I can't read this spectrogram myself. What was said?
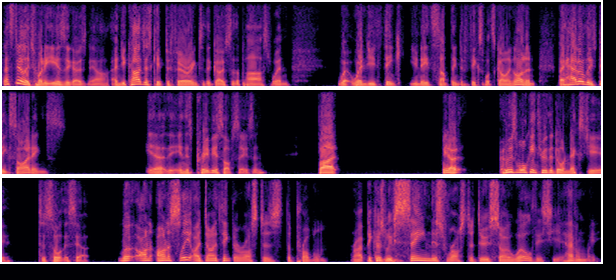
that's nearly 20 years ago now. And you can't just keep deferring to the ghosts of the past when when you think you need something to fix what's going on. And they had all these big signings in this previous offseason. But, you know, who's walking through the door next year to sort this out? Look, on, honestly, I don't think the roster's the problem, right? Because we've mm. seen this roster do so well this year, haven't we?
